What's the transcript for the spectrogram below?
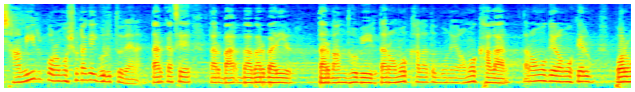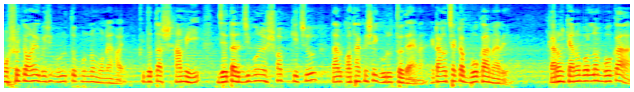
স্বামীর পরামর্শটাকেই গুরুত্ব দেয় না। তার কাছে তার বাবার বাড়ির তার বান্ধবীর, তার অমক খালাতো বোনের অমক খালার, তার অমকের অমকের পরামর্শকে অনেক বেশি গুরুত্বপূর্ণ মনে হয়। কিন্তু তার স্বামী যে তার জীবনের সব কিছু তার কথাকে সে গুরুত্ব দেয় না। এটা হচ্ছে একটা বোকা নারী। কারণ কেন বললাম বোকা?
